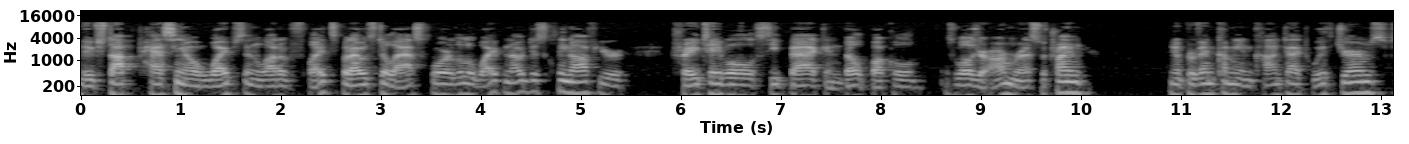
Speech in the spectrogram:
they've stopped passing out wipes in a lot of flights, but I would still ask for a little wipe, and I would just clean off your tray table, seat back, and belt buckle, as well as your armrest. So try and you know, prevent coming in contact with germs.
